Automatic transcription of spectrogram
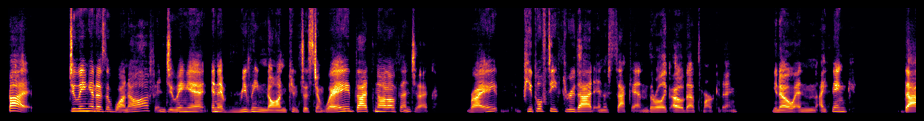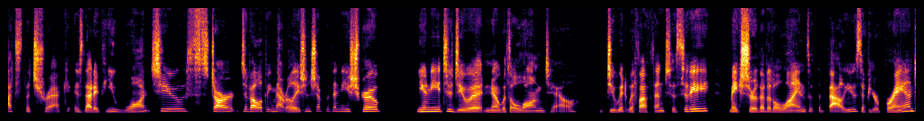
But doing it as a one off and doing it in a really non consistent way, that's not authentic, right? People see through that in a second. They're like, oh, that's marketing, you know? And I think that's the trick is that if you want to start developing that relationship with a niche group, you need to do it, you know, with a long tail. Do it with authenticity. Make sure that it aligns with the values of your brand.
